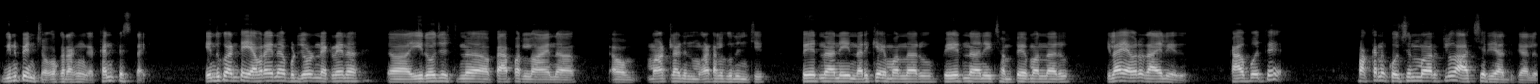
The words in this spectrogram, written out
వినిపించవు ఒక రకంగా కనిపిస్తాయి. ఎందుకంటే ఎవరైనా ఇప్పుడు చూడండి ఎక్కడైనా ఈరోజు వచ్చిన పేపర్లో ఆయన మాట్లాడిన మాటల గురించి పేరు నాని నరికేయమన్నారు పేరు నాని చంపేయమన్నారు ఇలా ఎవరు రాయలేదు. కాకపోతే పక్కన క్వశ్చన్ మార్కులు ఆశ్చర్యాధికాలు.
